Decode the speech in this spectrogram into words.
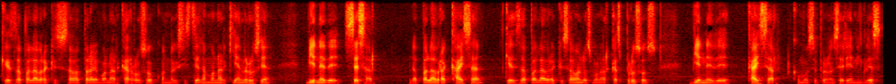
que es la palabra que se usaba para el monarca ruso cuando existía la monarquía en Rusia, viene de César. La palabra Kaiser, que es la palabra que usaban los monarcas prusos, viene de Kaiser, como se pronunciaría en inglés,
